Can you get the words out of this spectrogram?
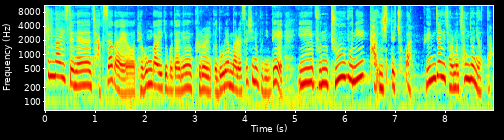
팀 라이스는 작사가예요. 대본가이기보다는 글을 그러니까 노랫말을 쓰시는 분인데 이 분 두 분이 다 20대 초반, 굉장히 젊은 청년이었다.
